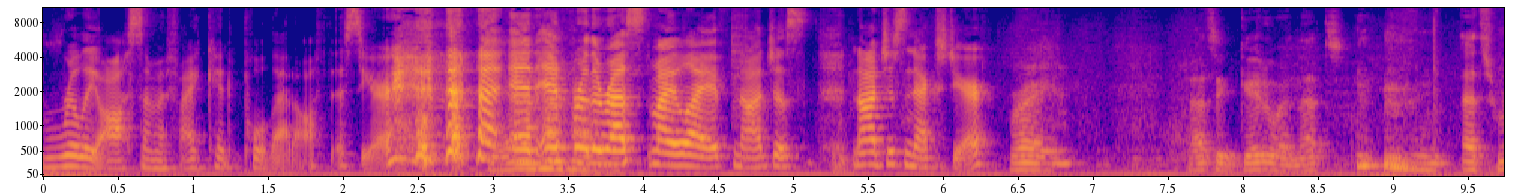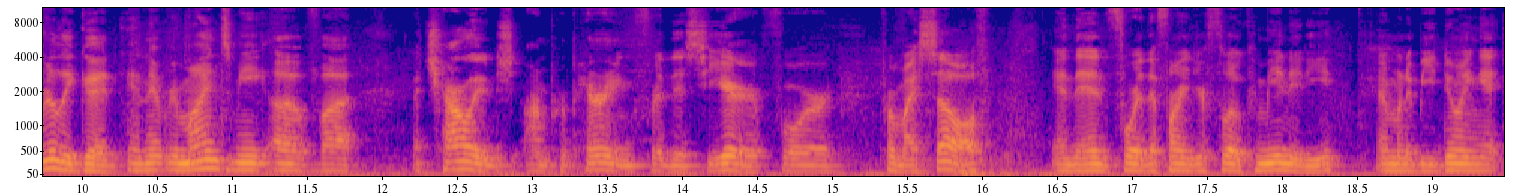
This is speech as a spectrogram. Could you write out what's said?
really awesome if I could pull that off this year, and and for the rest of my life, not just not just next year. Right. That's a good one. That's that's really good, and it reminds me of uh, a challenge I'm preparing for this year for for myself, and then for the Find Your Flow community. I'm going to be doing it,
